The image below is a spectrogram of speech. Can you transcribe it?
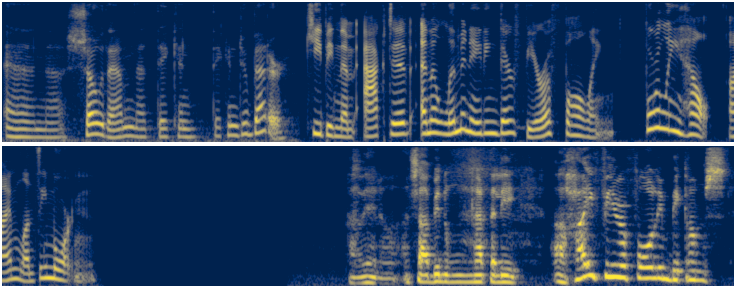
and uh, show them that they can they can do better. Keeping them active and eliminating their fear of falling. For Lee Health, I'm Lindsay Morton. Sabi, no? Ang sabi nung Natalie, a high fear of falling becomes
